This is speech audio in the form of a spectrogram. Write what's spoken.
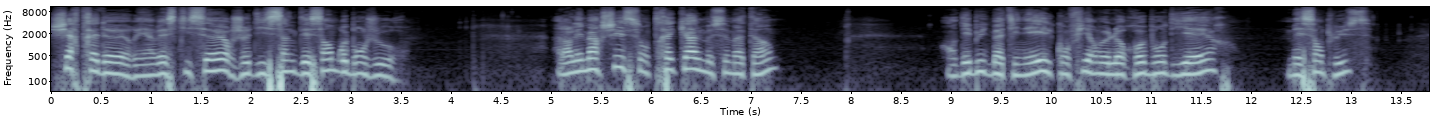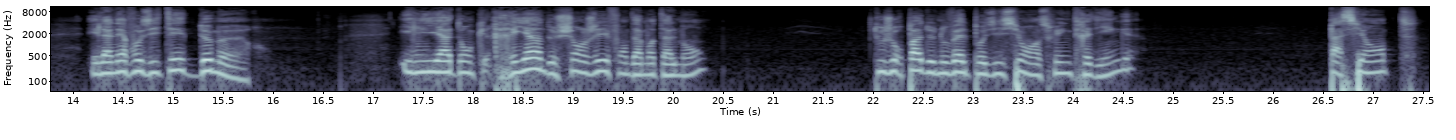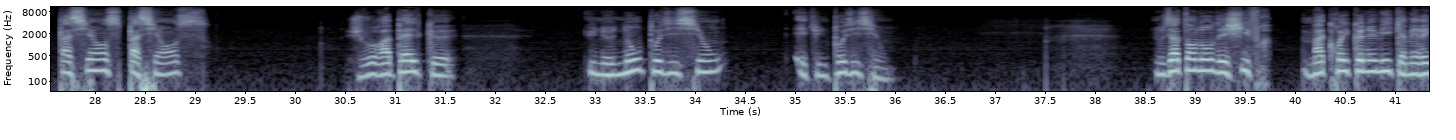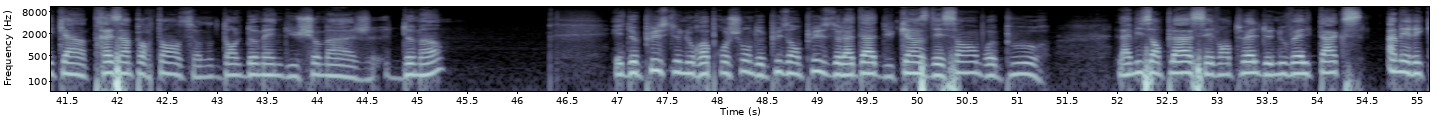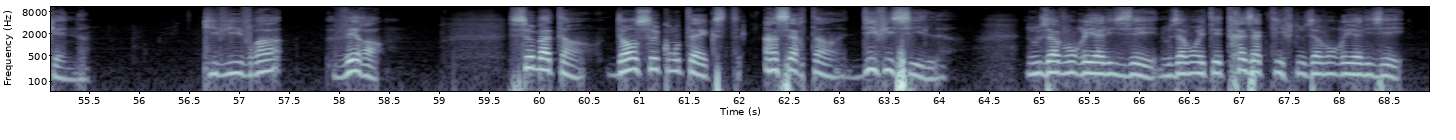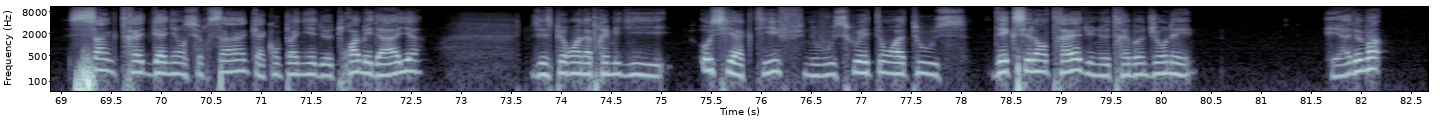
Chers traders et investisseurs, jeudi 5 décembre, bonjour. Alors les marchés sont très calmes ce matin. En début de matinée, ils confirment leur rebond d'hier, mais sans plus, et la nervosité demeure. Il n'y a donc rien de changé fondamentalement, toujours pas de nouvelles positions en swing trading. Patiente, patience, patience. Je vous rappelle que une non-position est une position. Nous attendons des chiffres macroéconomiques américains très importants dans le domaine du chômage demain. Et de plus, nous nous rapprochons de plus en plus de la date du 15 décembre pour la mise en place éventuelle de nouvelles taxes américaines. Qui vivra verra. Ce matin, dans ce contexte incertain, difficile, nous avons réalisé, nous avons été très actifs, nous avons réalisé 5 trades gagnants sur 5 accompagnés de 3 médailles. Nous espérons un après-midi aussi actif. Nous vous souhaitons à tous d'excellents trades, une très bonne journée et à demain.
